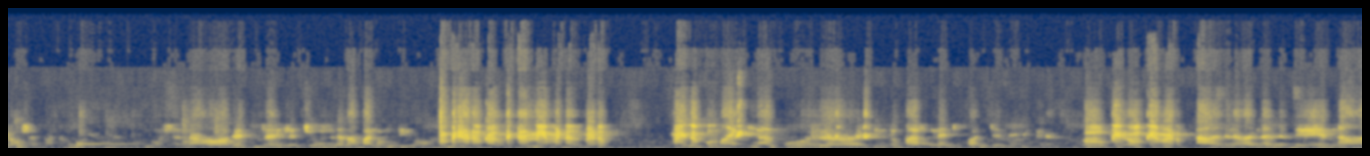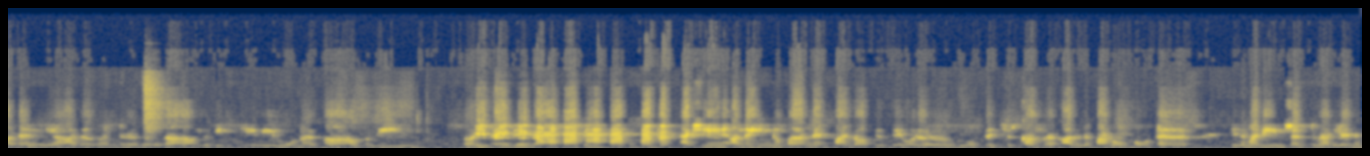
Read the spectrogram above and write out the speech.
க்ளோஷர் பண்ண முடியும் க்ளோஷர்னா ஆகஸ்ட் இல்ல ஜூன்ல தான் பண்ண முடியும். கம்பெனியோட கரெக்டான நேம் என்னது மேடம் மயிலாப்பூர் ஹிந்து பர்மனன்ட் ஃபண்டுன்னு நினைக்கிறேன். ஓகே ஓகே மேடம் அதுல வந்து அந்த தேவ்நாதன் யாதவ்ன்றவர் தான் அந்த பிக் டிவி ஓனர் தான் அந்த மெயின் ஆக்சுவலி அந்த இந்து பர்மனன்ட் ஃபண்ட் ஆஃபீஸே ஒரு குரூப் வச்சிருக்காங்க. அதுல பணம் போட்டு இந்த மாதிரி இன்ட்ரெஸ்ட் வரலன்னு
